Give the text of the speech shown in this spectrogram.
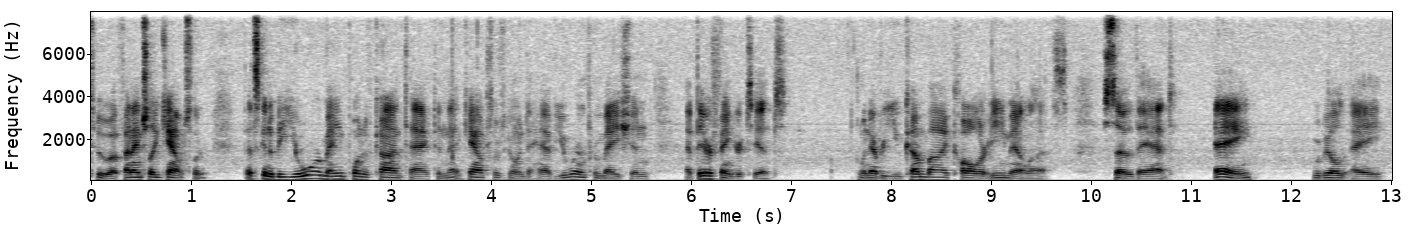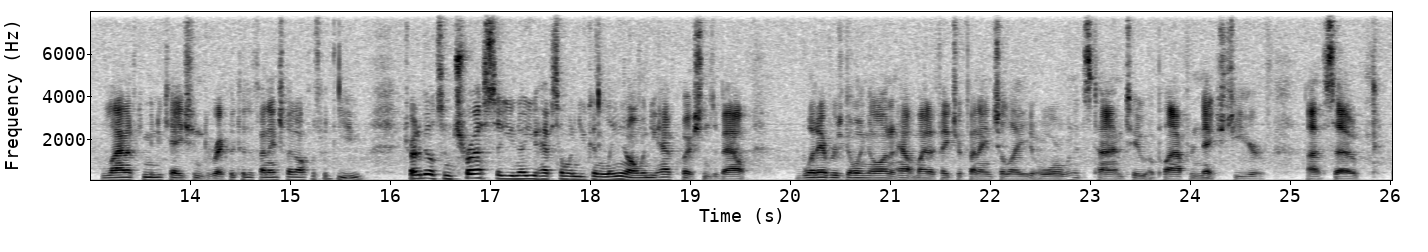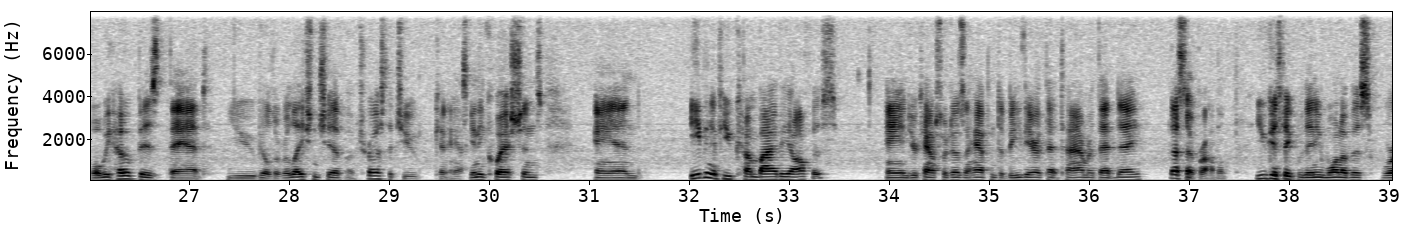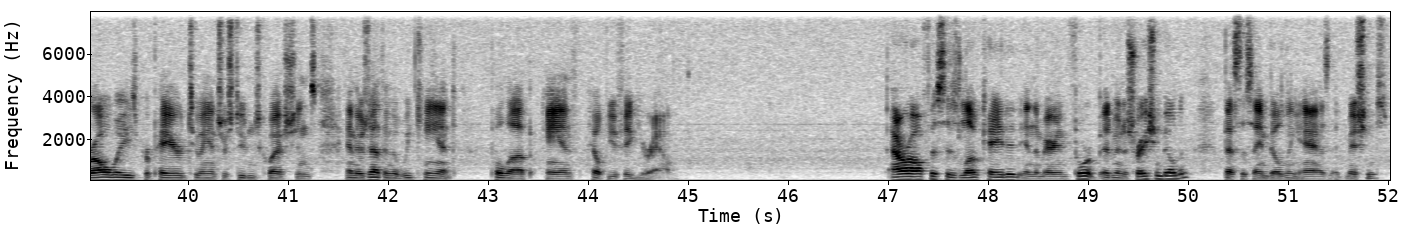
to a financial aid counselor that's going to be your main point of contact, and that counselor is going to have your information at their fingertips whenever you come by, call, or email us, so that A, we build a line of communication directly to the financial aid office with you. Try to build some trust so you know you have someone you can lean on when you have questions about whatever's going on and how it might affect your financial aid or when it's time to apply for next year. Uh, so, what we hope is that you build a relationship of trust that you can ask any questions and even if you come by the office and your counselor doesn't happen to be there at that time or that day, that's no problem. You can speak with any one of us. We're always prepared to answer students' questions, and there's nothing that we can't pull up and help you figure out. Our office is located in the Marion Thorpe Administration Building. That's the same building as admissions,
